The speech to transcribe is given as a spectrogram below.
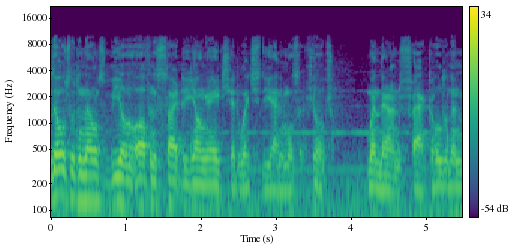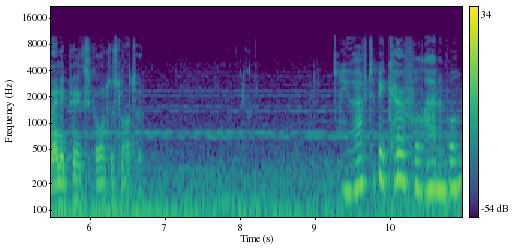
Those who denounce veal often cite the young age at which the animals are killed, when they are in fact older than many pigs going to slaughter. You have to be careful, Hannibal.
